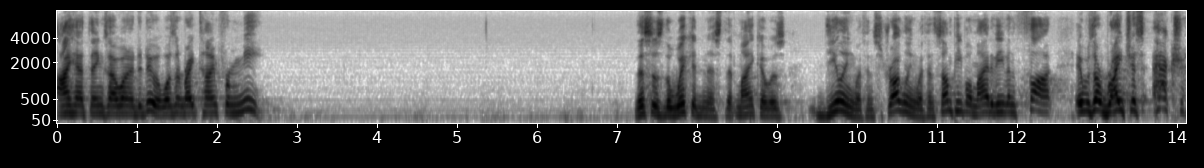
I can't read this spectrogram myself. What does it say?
I had things I wanted to do. It wasn't the right time for me. This is the wickedness that Micah was dealing with and struggling with. And some people might have even thought it was a righteous action.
